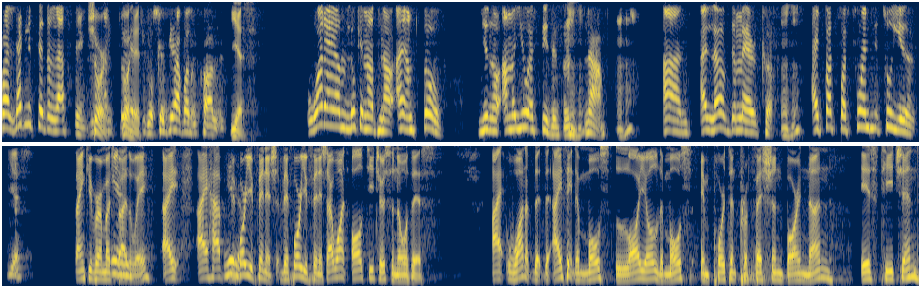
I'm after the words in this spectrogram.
Let me say the last thing. Sure, go ahead. Because you have other callers. yes, What I am looking at now, I am so, you know, I'm a U.S. citizen Mm-hmm. now, and I loved America. I taught for 22 years. Yes. Thank you very much. By the way, I I have You before you finish. Before you finish, I want all teachers to know this. I one of the, the I think the most loyal, the most important profession, bar none, is teaching,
